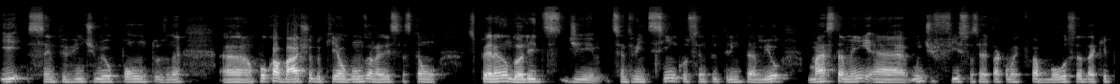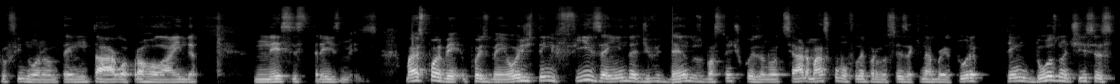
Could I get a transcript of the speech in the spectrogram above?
e 120 mil pontos, né? Uh, um pouco abaixo do que alguns analistas estão esperando ali de 125, 130 mil, mas também é muito difícil acertar como é que fica a bolsa daqui para o fim do ano. Não tem muita água para rolar ainda nesses três meses. Mas, pois bem, pois bem, hoje tem FIIs ainda, dividendos, bastante coisa no noticiário, mas como eu falei para vocês aqui na abertura, tem duas notícias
